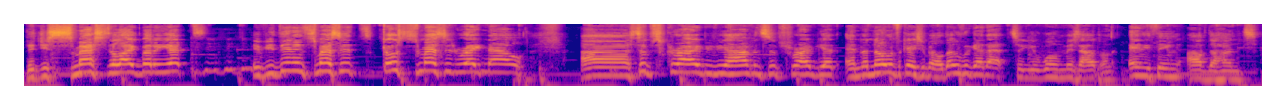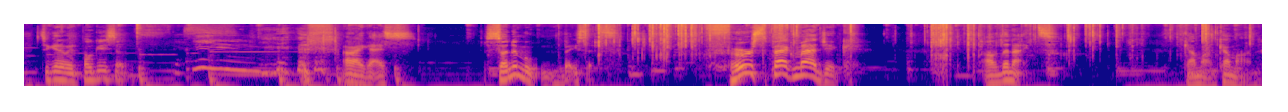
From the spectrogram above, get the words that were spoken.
did you smash the like button yet? if you didn't smash it, go smash it right now. Uh, subscribe if you haven't subscribed yet, and the notification bell. Don't forget that, so you won't miss out on anything of the hunt together with Poke So. All right, guys. Sun and Moon base sets. First pack magic of the night. Come on, come on.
